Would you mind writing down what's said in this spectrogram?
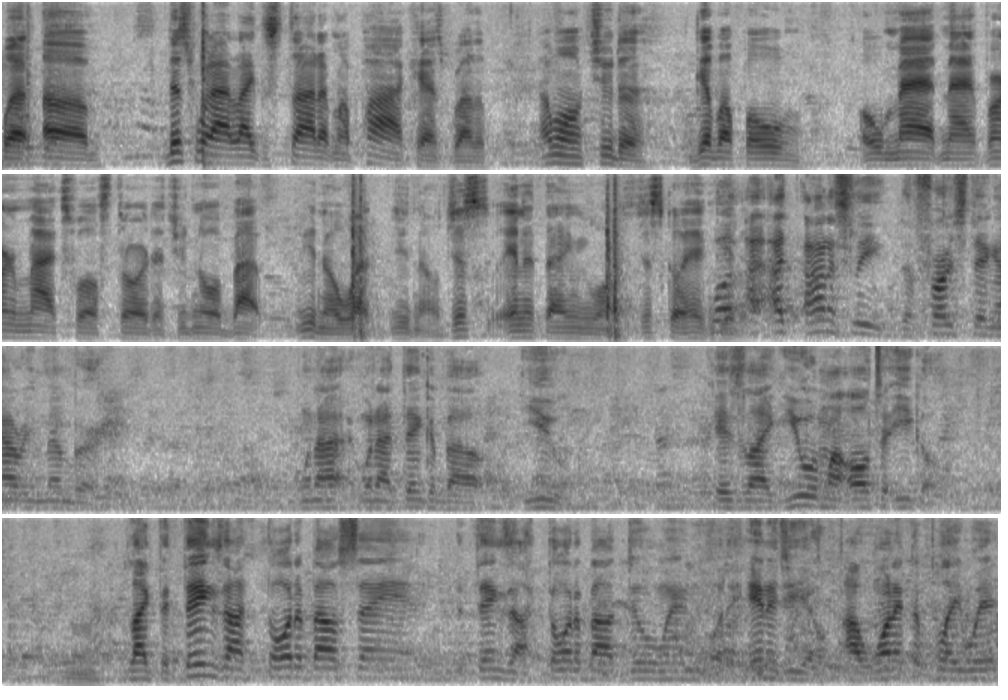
But um, this is what I like to start at my podcast, brother. I want you to give up old old Mad Max, Vernon Maxwell story that you know about. You know what? You know, just anything you want. Just go ahead and Well, give it. I, I, honestly, the first thing I remember when I when I think about you is like you were my alter ego. Mm. Like the things I thought about saying, the things I thought about doing, or the energy I wanted to play with,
